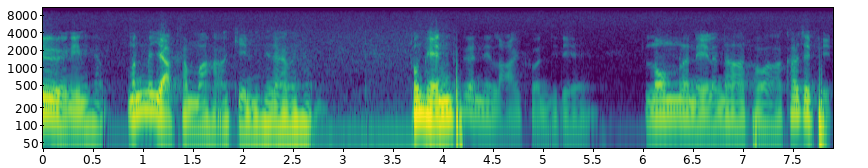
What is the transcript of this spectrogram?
ดื้อๆนี่นะครับ มันไม่อยากทำมาหากินเข้าใจไหมครับ ผมเห็นเพื่อนนี่หลายคนทีเดียวล้มละเนระนาดเพราะว่าเข้าใจผิด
